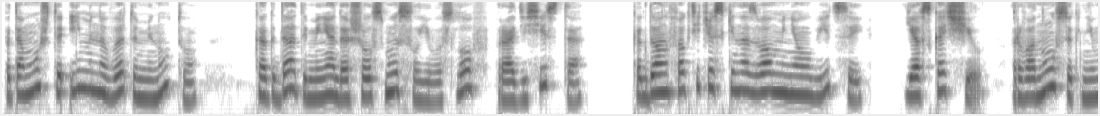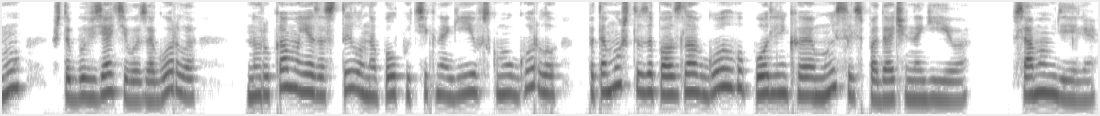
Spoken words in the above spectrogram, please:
потому что именно в эту минуту когда до меня дошел смысл его слов про одессиста, когда он фактически назвал меня убийцей, я вскочил, рванулся к нему, чтобы взять его за горло, но рука моя застыла на полпути к Нагиевскому горлу, потому что заползла в голову подлинная мысль с подачи Нагиева. В самом деле,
